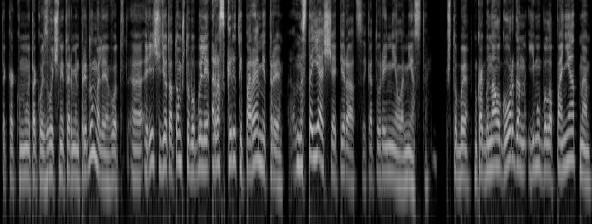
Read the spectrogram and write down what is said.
так как мы такой звучный термин придумали. Вот, э, речь идет о том, чтобы были раскрыты параметры настоящей операции, которая имела место чтобы, ну, как бы налоговый орган, ему было понятно,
